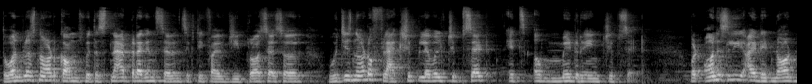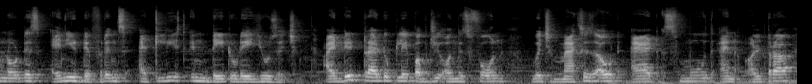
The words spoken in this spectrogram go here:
The OnePlus Nord comes with a Snapdragon 765G processor, which is not a flagship level chipset, it's a mid-range chipset. But honestly, I did not notice any difference at least in day-to-day -day usage. I did try to play PUBG on this phone which maxes out at smooth and ultra.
